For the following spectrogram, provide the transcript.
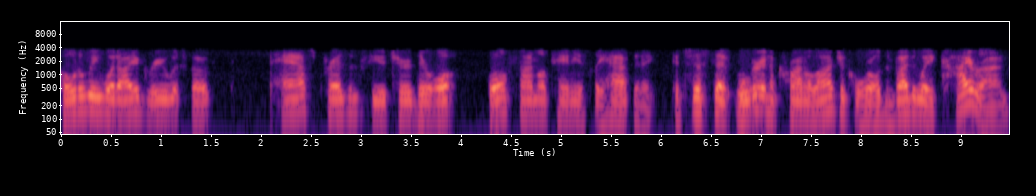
totally what I agree with, folks. Past, present, future, they're all all simultaneously happening. It's just that we're in a chronological world. And by the way, Chiron,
